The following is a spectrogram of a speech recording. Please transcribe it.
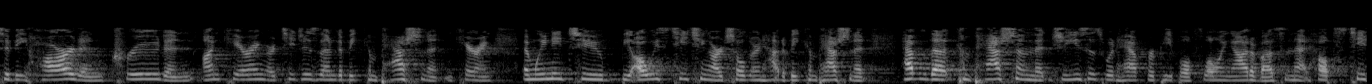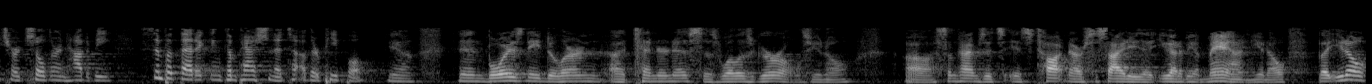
to be hard and crude and uncaring or teaches them to be compassionate and caring. And we need to be always teaching our children how to be compassionate. Have the compassion that Jesus would have for people flowing out of us and that helps teach our children how to be sympathetic and compassionate to other people. Yeah. And boys need to learn uh, tenderness as well as girls, you know. Uh, sometimes it's it's taught in our society that you got to be a man, you know. But you know,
